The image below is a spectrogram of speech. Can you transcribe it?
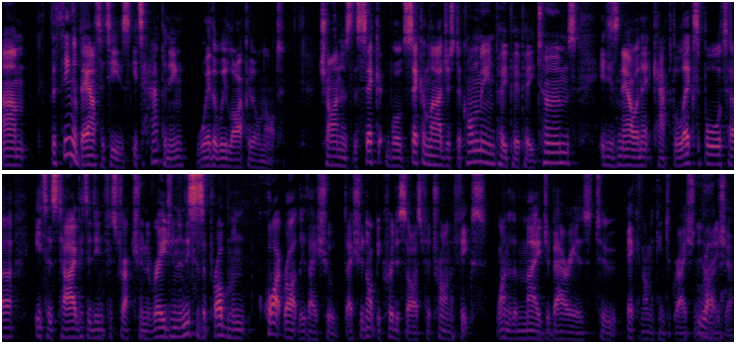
Um, the thing about it is, it's happening whether we like it or not. China's the second world's second largest economy in PPP terms. It is now a net capital exporter. It has targeted infrastructure in the region, and this is a problem. And quite rightly, they should. They should not be criticised for trying to fix one of the major barriers to economic integration in Right. Asia.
